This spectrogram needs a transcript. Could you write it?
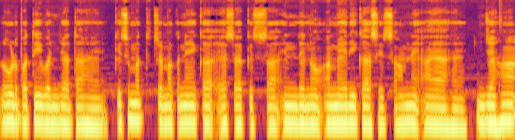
रोडपति बन जाता है। किस्मत चमकने का ऐसा किस्सा इन दिनों अमेरिका से सामने आया है, जहाँ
